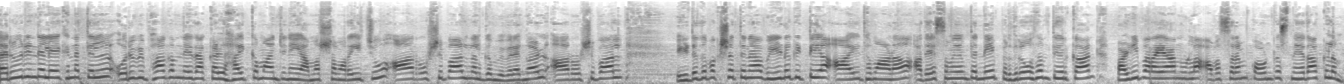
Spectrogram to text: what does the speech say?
തരൂരിന്റെ ലേഖനത്തിൽ ഒരു വിഭാഗം നേതാക്കൾ ഹൈക്കമാൻഡിനെ അമർഷം അറിയിച്ചു ആർ. റോഷിപാൽ നൽകും വിവരങ്ങൾ. ആർ. റോഷിപാൽ ഇടതുപക്ഷത്തിന് വീണുകിട്ടിയ ആയുധമാണ്. അതേസമയം തന്നെ പ്രതിരോധം തീർക്കാൻ പഴി പറയാനുള്ള അവസരം കോൺഗ്രസ് നേതാക്കളും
